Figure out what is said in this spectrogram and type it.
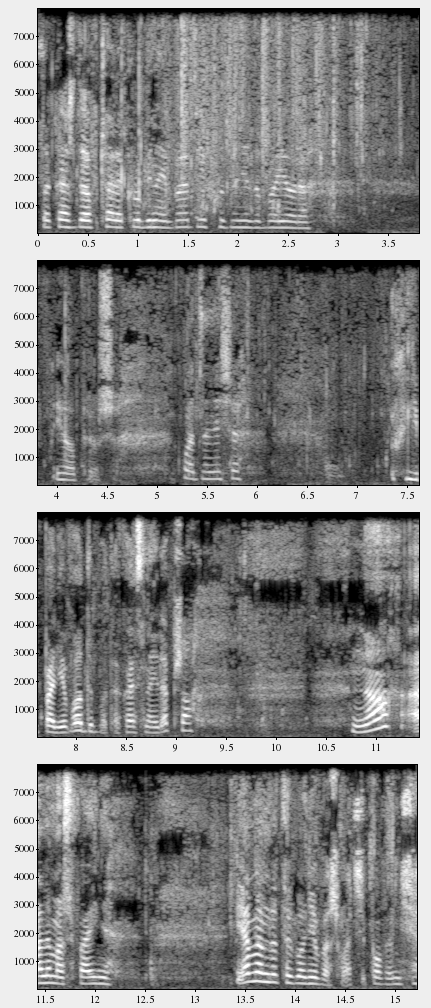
Co każdy owczarek lubi najbardziej, wchodzenie do bajora. I o proszę, kładzenie się, chlipanie wody, bo taka jest najlepsza. No, ale masz fajnie. Ja bym do tego nie weszła, ci powiem się.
